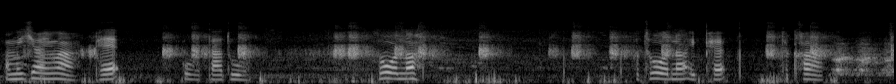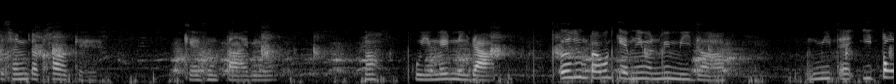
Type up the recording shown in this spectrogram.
เอาไม่ใช่ว่ะแพะโอ้ตาถั่ว โทษนะ ขอโทษนะไอ้แพะจะฆ่าถ้าฉันจะฆ่าแก แกคงตายไปแล้วเนาะกูยังไม่มีดาบ เออลืมไปว่าเกมนี้มันไม่มีดาบ มันมีแต่อีโต้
